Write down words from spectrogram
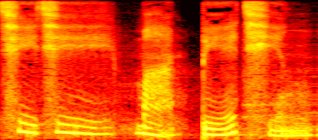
萋萋满别情。《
